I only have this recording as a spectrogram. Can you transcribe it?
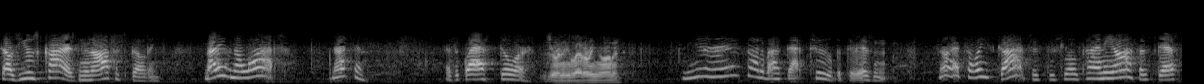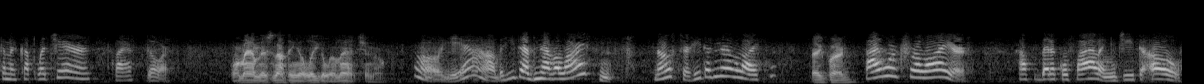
Sells used cars in an office building. Not even a lot. Nothing. There's a glass door. Is there any lettering on it? Yeah, I thought about that too, but there isn't. No, that's all he's got. Just this little tiny office desk and a couple of chairs. Glass door. Well, ma'am, there's nothing illegal in that, you know. Oh, yeah, but he doesn't have a license. No, sir, he doesn't have a license. beg pardon? I work for a lawyer. Alphabetical filing, G to O.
